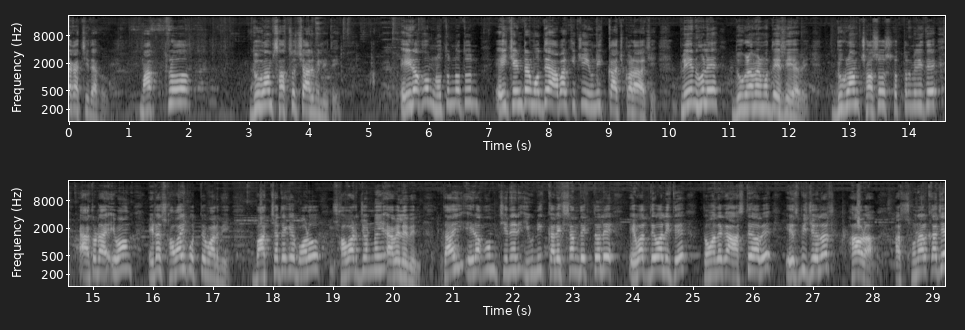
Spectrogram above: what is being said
দেখাচ্ছি, দেখো। মাত্র দু গ্রাম সাতশো চার মিলিতে। এই রকম নতুন নতুন এই চেনটার মধ্যে আবার কিছু ইউনিক কাজ করা আছে। প্লেন হলে দু গ্রামের মধ্যে এসে যাবে। দু গ্রাম ছশো সত্তর মিলিতে এতটা, এবং এটা সবাই করতে পারবে। বাচ্চা থেকে বড় সবার জন্যই অ্যাভেলেবেল তাই এরকম চেনের ইউনিক কালেকশান দেখতে হলে এবার দেওয়ালিতে তোমাদেরকে আসতে হবে এসবি জুয়েলার্স হাওড়া। আর সোনার কাজে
